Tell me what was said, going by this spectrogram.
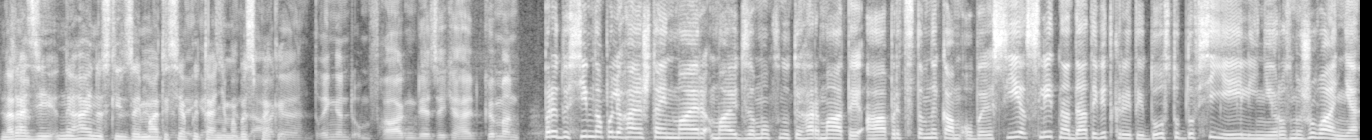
Наразі негайно слід займатися питаннями безпеки. Передусім, наполягає Штайнмаєр, мають замовкнути гармати, а представникам ОБСЄ слід надати відкритий доступ до всієї лінії розмежування.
